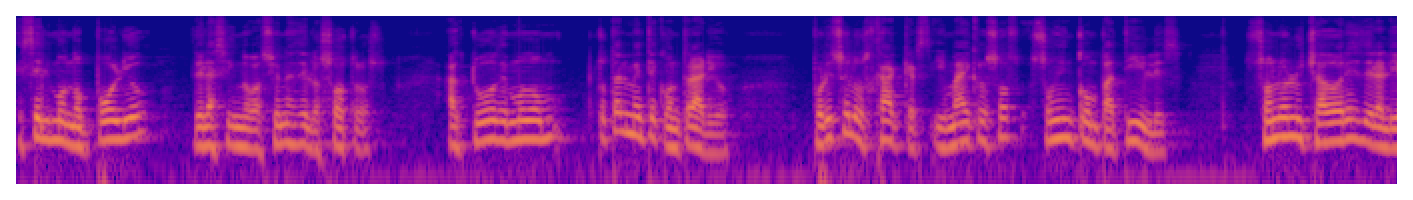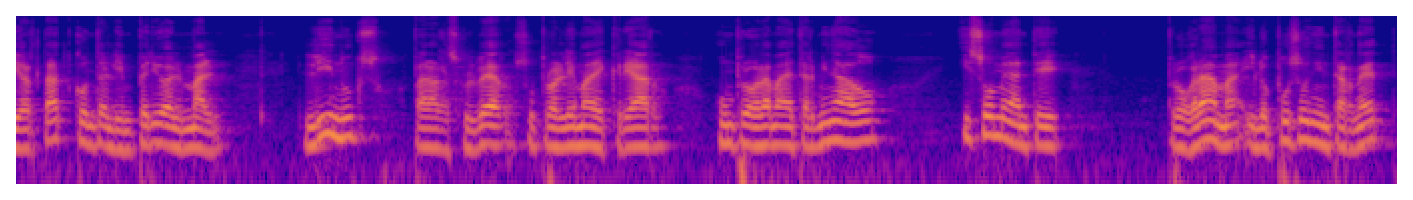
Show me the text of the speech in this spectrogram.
es el monopolio de las innovaciones de los otros. Actuó de modo totalmente contrario. Por eso los hackers y Microsoft son incompatibles. Son los luchadores de la libertad contra el imperio del mal. Linux, para resolver su problema de crear un programa determinado, hizo mediante programa y lo puso en internet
